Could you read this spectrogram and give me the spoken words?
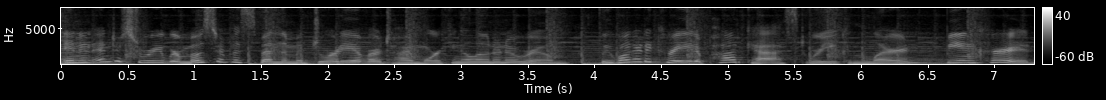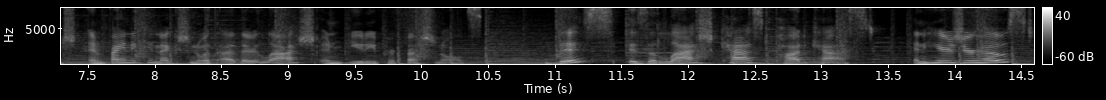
In an industry where most of us spend the majority of our time working alone in a room, we wanted to create a podcast where you can learn, be encouraged, and find a connection with other lash and beauty professionals. This is the Lashcast podcast, and here's your host,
